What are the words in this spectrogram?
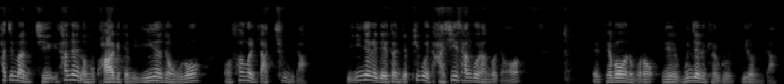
하지만 3년이 너무 과하기 때문에 2년 정도로 어, 성을 낮춥니다. 2년에 대해서 이제 피고인이 다시 상고를 한 거죠. 네, 대법원은 뭐라고, 이제 문제는 결국 이럽니다.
